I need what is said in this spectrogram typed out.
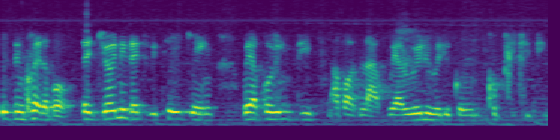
it's incredible the journey that we're taking we are going deep about love we are really really going completely deep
